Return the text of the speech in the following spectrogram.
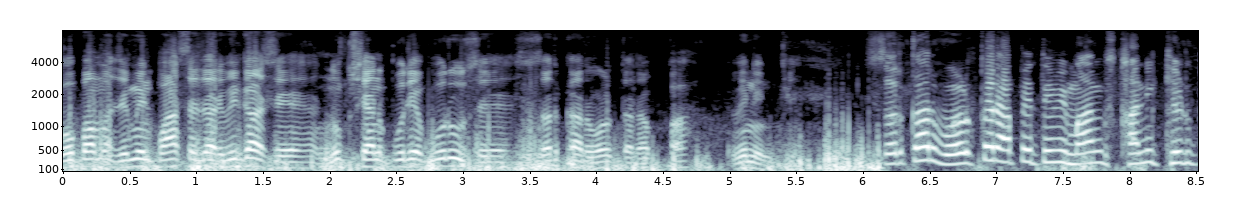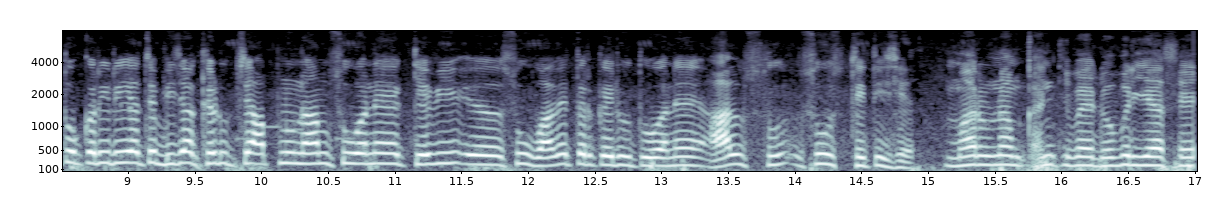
ગોબામાં જમીન પાંચ હજાર વીઘા છે. નુકસાન પૂરેપૂરું છે. સરકાર વળતર આપવા વિનંતી. સરકાર વળતર આપે તેવી માંગ સ્થાનિક ખેડૂતો કરી રહ્યા છે. બીજા ખેડૂત છે. આપનું નામ શું અને કેવી શું વાવેતર કર્યું હતું અને હાલ શું શું સ્થિતિ છે? મારું નામ કાંતિભાઈ ડોબરિયા છે.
